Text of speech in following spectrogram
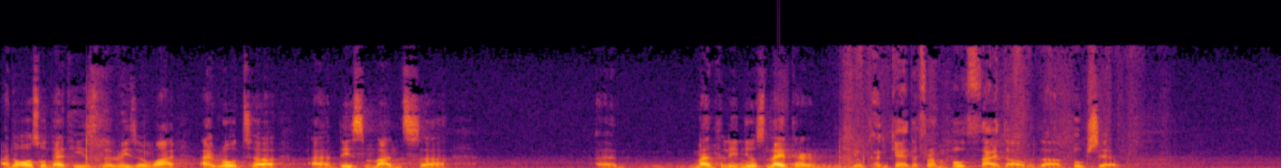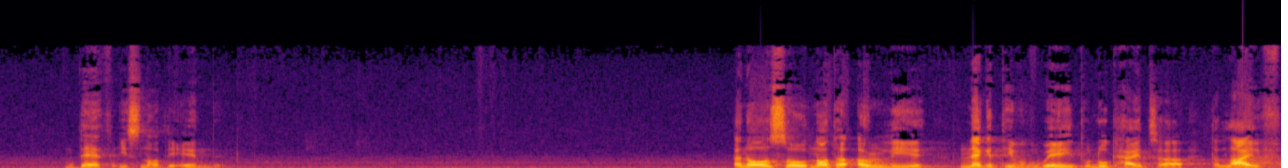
And also, that is the reason why I wrote uh, uh, this month's uh, um, monthly newsletter you can get from both sides of the bookshelf. Death is not the end. And also, not only negative way to look at uh, the life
